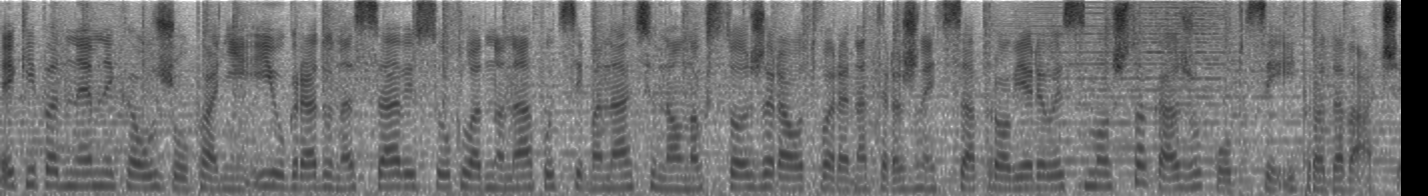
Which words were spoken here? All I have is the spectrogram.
Ekipa dnevnika u Županji i u gradu na Savi sukladno napucima nacionalnog stožera otvorena tržnica. Provjerili smo što kažu kupci i prodavači.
